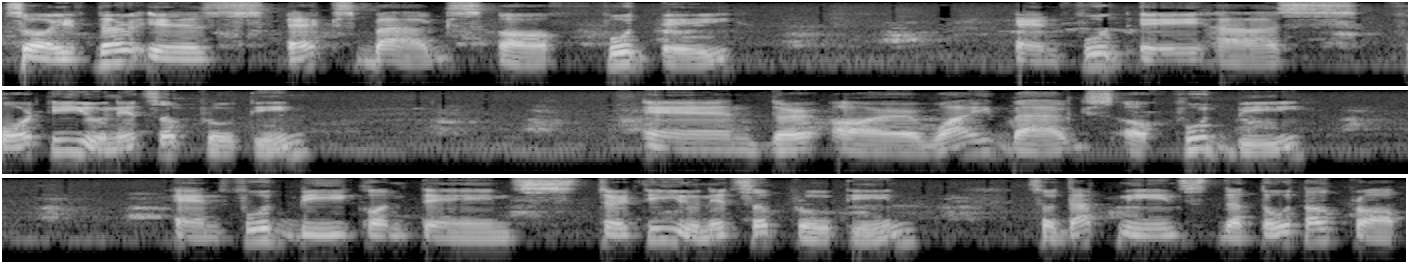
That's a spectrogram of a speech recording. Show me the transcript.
So if there is X bags of food A and food A has 40 units of protein and there are Y bags of food B and food B contains 30 units of protein. So that means the total prop,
